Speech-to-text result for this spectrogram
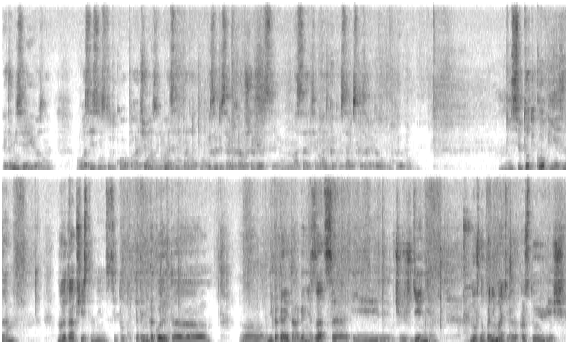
Это несерьезно. У вас есть институт КОП, а чем он занимается, непонятно. Вы записали хорошие лекции на сайте, но это, как вы сами сказали, галопом по Европе. Институт КОП есть, да. Но это общественный институт. Это не какое-то э, не какая-то организация или учреждение. Нужно понимать э, простую вещь,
